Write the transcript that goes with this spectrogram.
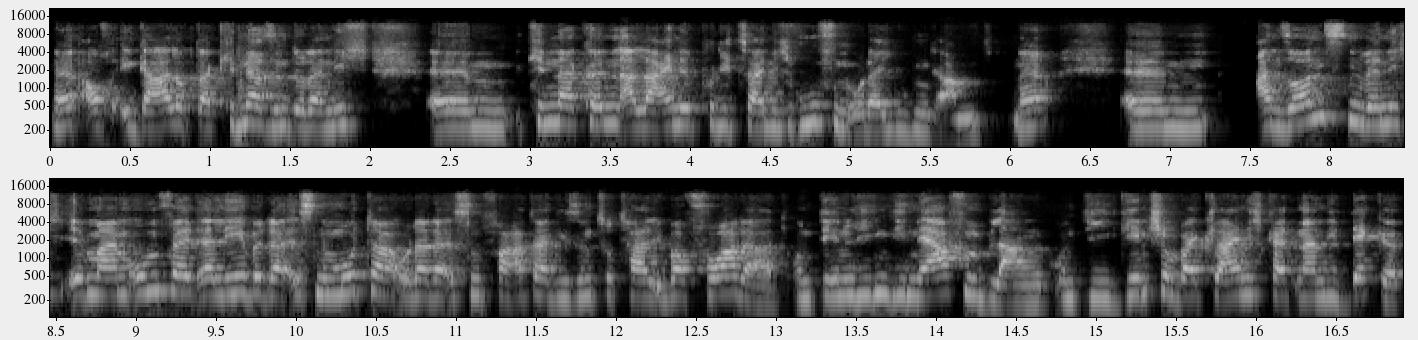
Ne, auch egal, ob da Kinder sind oder nicht. Ähm, Kinder können alleine Polizei nicht rufen oder Jugendamt. Ne? Ähm, Ansonsten, wenn ich in meinem Umfeld erlebe, da ist eine Mutter oder da ist ein Vater, die sind total überfordert und denen liegen die Nerven blank und die gehen schon bei Kleinigkeiten an die Decke.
